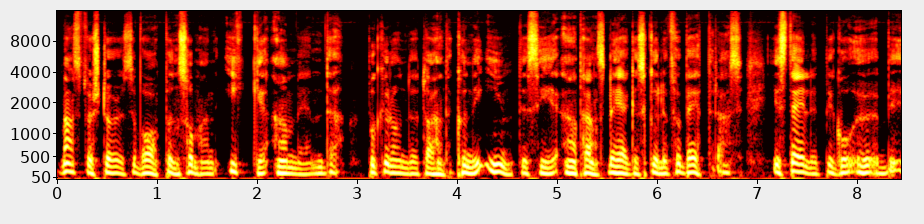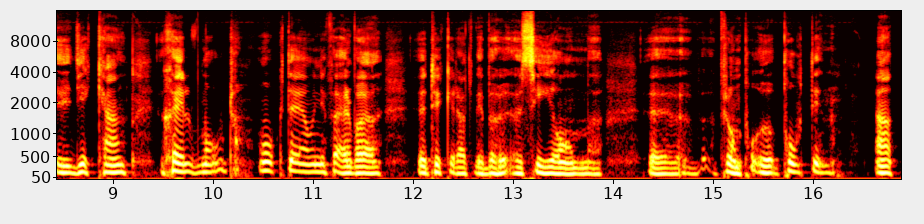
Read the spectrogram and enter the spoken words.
massförstörelsevapen som han icke använde på grund av att han kunde inte se att hans läge skulle förbättras. Istället begick eh, han självmord och det är ungefär vad jag eh, tycker att vi bör se om eh, från Putin. Att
